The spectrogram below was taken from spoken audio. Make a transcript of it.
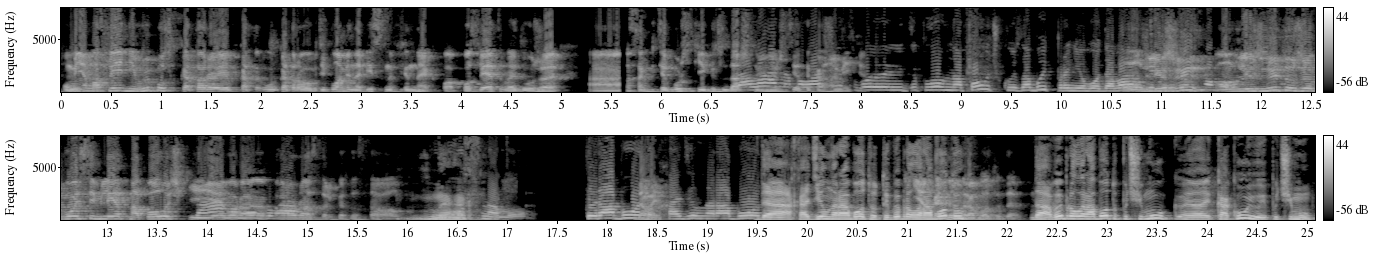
у меня последний выпуск, который, у которого в дипломе написано Финек. После этого это уже а, Санкт-Петербургский государственный да университет ладно, экономики. свой диплом на полочку и забыть про него. Давай он лежит, он лежит уже 8 лет на полочке, да, я его ну, пару раз только доставал. Вкусному. Ты работал, Давай. ходил на работу. Да, ходил на работу. Ты выбрал я работу? на работу, да. Да, выбрал работу. Почему? Э, какую и почему?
